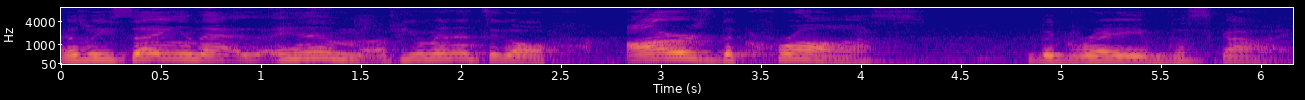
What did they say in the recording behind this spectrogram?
As we sang in that hymn a few minutes ago, ours the cross, the grave, the skies.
